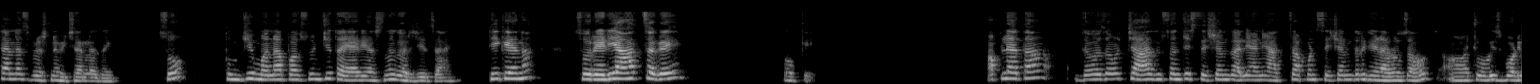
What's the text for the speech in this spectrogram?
त्यांनाच प्रश्न विचारला जाईल. सो तुमची मनापासूनची तयारी असणं गरजेचं आहे. ठीक आहे ना? सो रेडी आहात सगळे? ओके आपल्या आता जवळजवळ चार दिवसांचे सेशन झाले आणि आजचं आपण सेशन तर घेणारच आहोत. चोवीस बॉडी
